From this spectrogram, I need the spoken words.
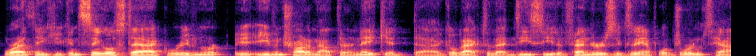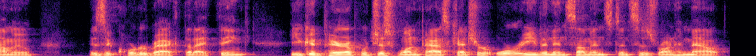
where I think you can single stack or even even trot him out there naked. Uh, go back to that DC defenders example. Jordan Ta'amu is a quarterback that I think you could pair up with just one pass catcher, or even in some instances run him out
